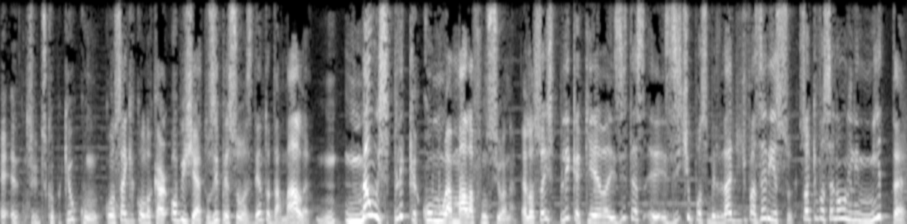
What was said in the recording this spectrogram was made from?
é, é, desculpa, que o Kun consegue colocar objetos e pessoas dentro da mala, não explica como a mala funciona. Ela só explica que ela existe, existe possibilidade de fazer isso. Só que você não limita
